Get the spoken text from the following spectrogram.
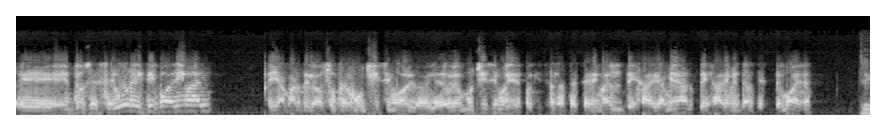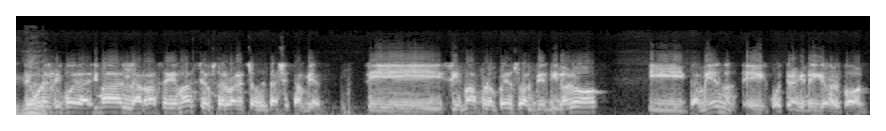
eh, entonces según el tipo de animal, y aparte lo sufre muchísimo, le duele muchísimo, y después quizás hasta ese animal deja de caminar, deja de alimentarse y se muere. Según el tipo de animal, la raza y demás, se observan esos detalles también. Si, si es más propenso al pietín o no, y también eh, cuestiones que tienen que ver con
